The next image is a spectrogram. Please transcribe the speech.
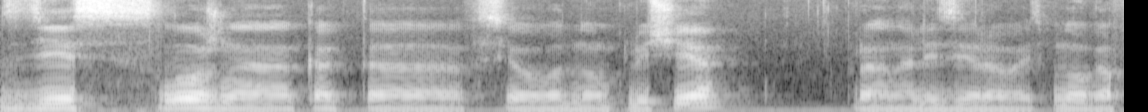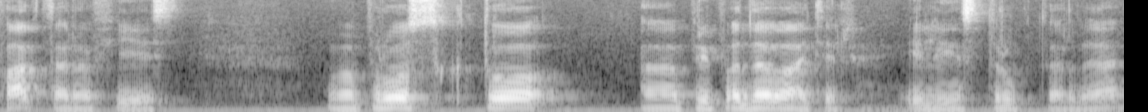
Здесь сложно как-то все в одном ключе проанализировать. Много факторов есть. Вопрос, кто преподаватель или инструктор, да?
